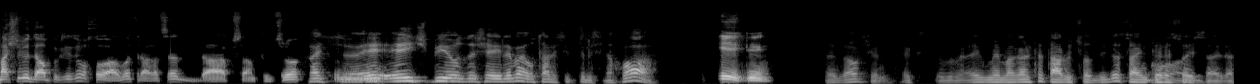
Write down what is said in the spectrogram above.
მაშინვე დავფიქრეთ რომ ხო ალბათ რაღაცა აქვს ამ ფილმს რომ HBO-ზე შეიძლება უთარი სიკვდილის ნახვა კი კი. დავშენ. ეგ მე მაგალითად არ ვიცოდი და საინტერესო ის არის რა.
